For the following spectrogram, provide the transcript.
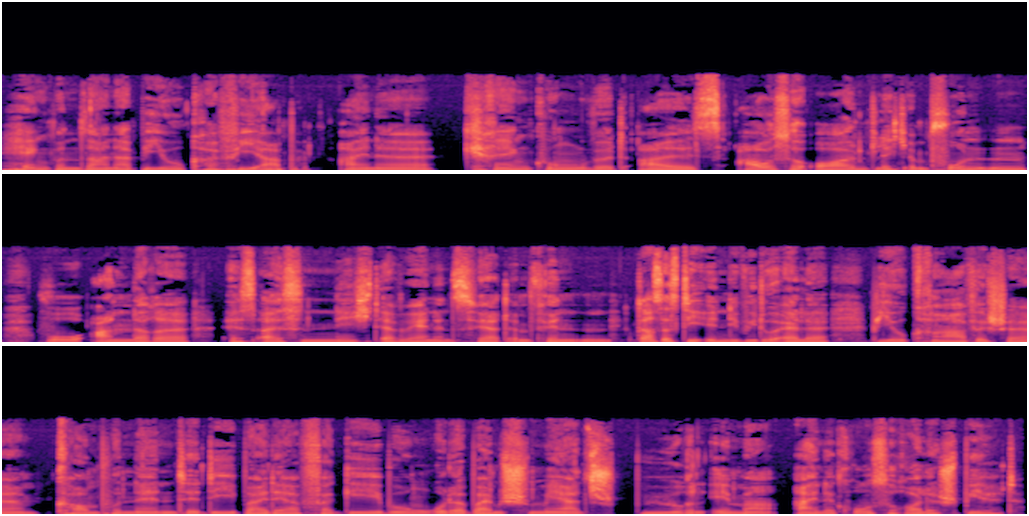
hängt von seiner Biografie ab. Eine Kränkung wird als außerordentlich empfunden, wo andere es als nicht erwähnenswert empfinden. Das ist die individuelle biografische Komponente, die bei der Vergebung oder beim Schmerzspüren immer eine große Rolle spielt.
